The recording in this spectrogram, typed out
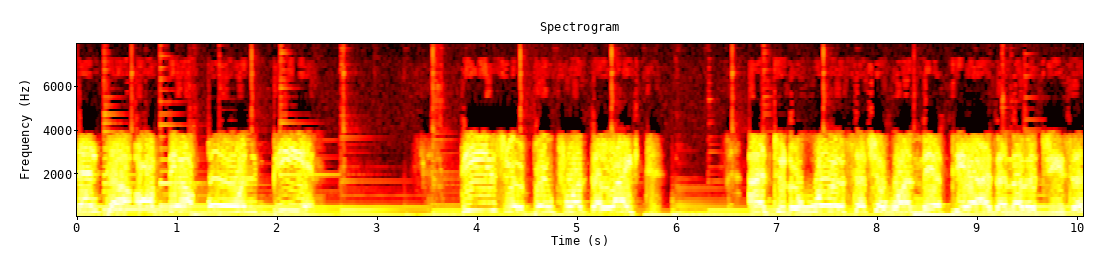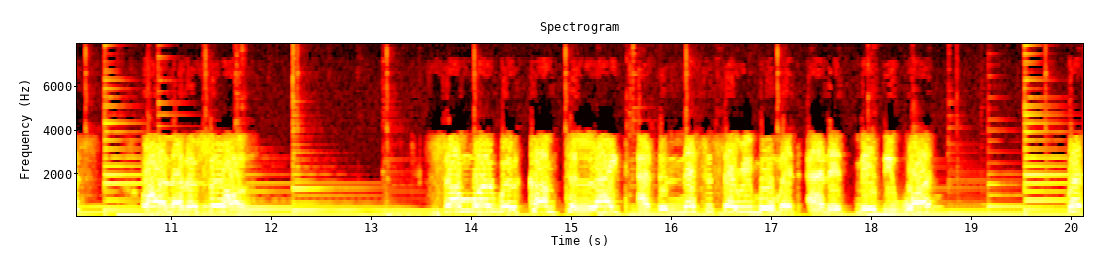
center of their own being. These will bring forth the light, and to the world such a one may appear as another Jesus or another Saul. Someone will come to light at the necessary moment, and it may be one, but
